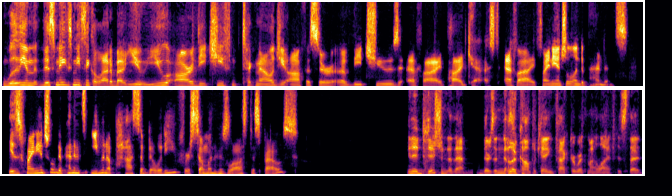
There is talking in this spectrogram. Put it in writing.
William, this makes me think a lot about you. You are the Chief Technology Officer of the Choose FI podcast. FI, Financial Independence. Is financial independence even a possibility for someone who's lost a spouse? In addition to that there's another complicating factor with my life is that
